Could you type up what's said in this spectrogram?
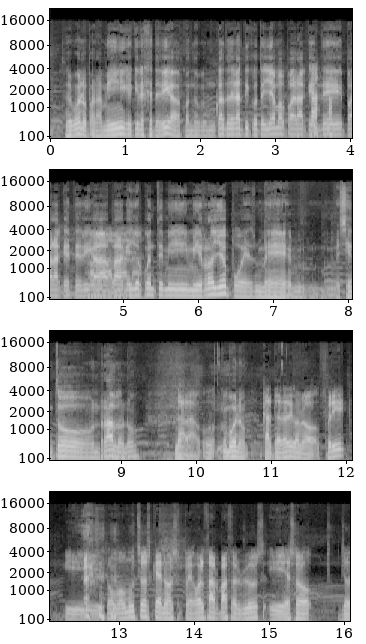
Entonces, bueno, para mí, ¿qué quieres que te diga? Cuando un catedrático te llama para que te, para que te diga, Ala, para ala, que yo cuente mi, mi rollo, pues me, me siento honrado, ¿no? Nada, Bueno. catedrático no, freak y como muchos que nos pegó el zarpazo el blues y eso, yo,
